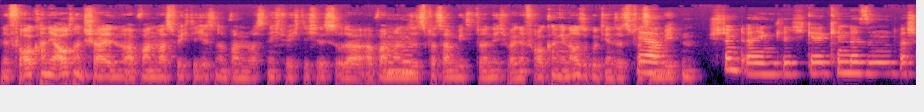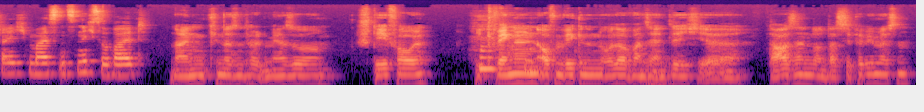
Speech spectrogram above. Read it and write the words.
Eine Frau kann ja auch entscheiden, ab wann was wichtig ist und ab wann was nicht wichtig ist oder ab wann man einen Mhm. Sitzplatz anbietet oder nicht, weil eine Frau kann genauso gut ihren Sitzplatz Ja. anbieten. Stimmt eigentlich, gell? Kinder sind wahrscheinlich meistens nicht so weit. Nein, Kinder sind halt mehr so stehfaul. Die quengeln auf dem Weg in den Urlaub, wann sie endlich äh, da sind und dass sie Pipi müssen.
